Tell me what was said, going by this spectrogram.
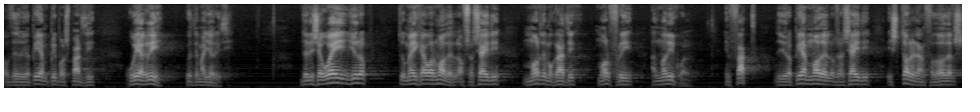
of the European People's Party. We agree with the majority. There is a way in Europe to make our model of society more democratic, more free and more equal. In fact, the European model of society is tolerant for others'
